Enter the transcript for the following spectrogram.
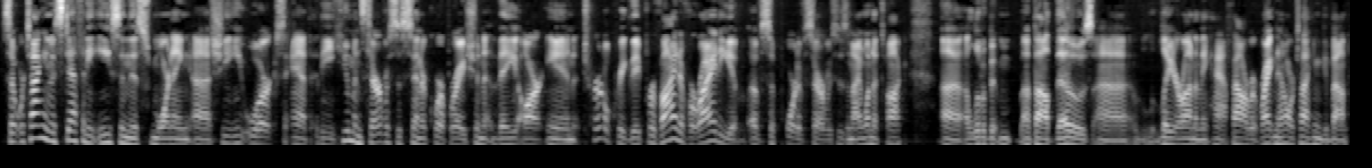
So we're talking with Stephanie Eason this morning. Uh, she works at the Human Services Center Corporation. They are in Turtle Creek. They provide a variety of, of supportive services, and I want to talk uh, a little bit about those uh, later on in the half hour. But right now we're talking about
